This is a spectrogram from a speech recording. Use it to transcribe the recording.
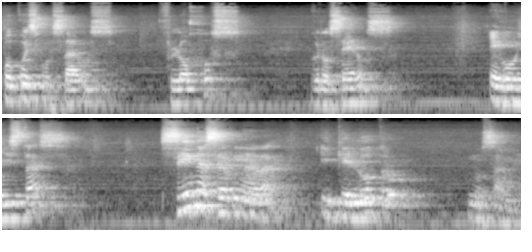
poco esforzados, flojos, groseros, egoístas, sin hacer nada y que el otro nos ame,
